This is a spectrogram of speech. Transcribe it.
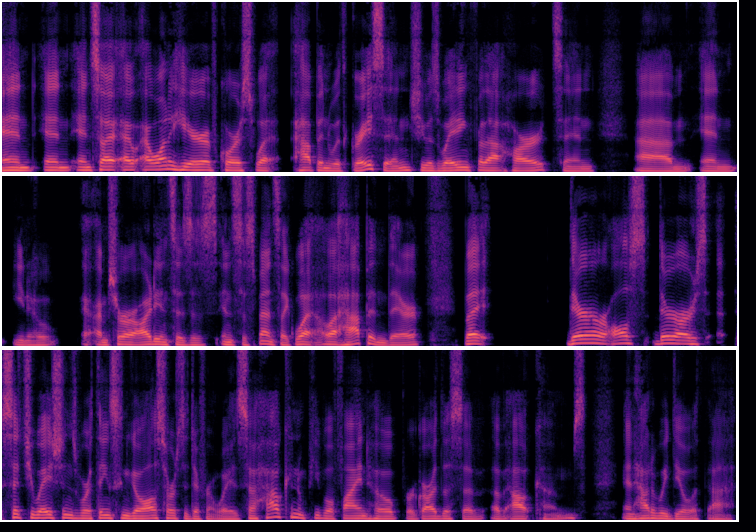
and and and so I, I want to hear, of course, what happened with Grayson. She was waiting for that heart, and um, and you know, I'm sure our audience is in suspense, like what what happened there. But there are also there are situations where things can go all sorts of different ways. So how can people find hope regardless of of outcomes, and how do we deal with that?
